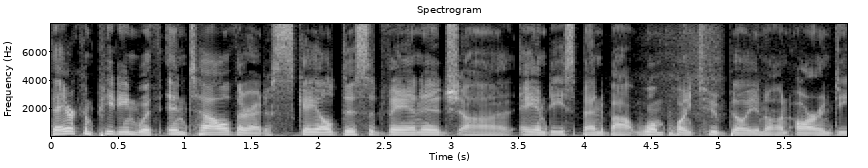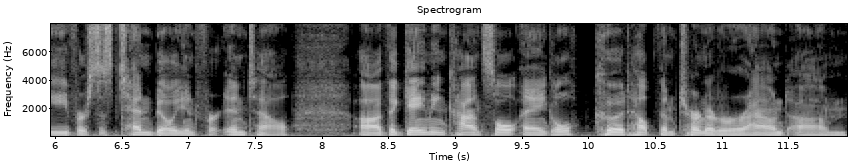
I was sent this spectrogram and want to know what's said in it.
they are competing with Intel. They're at a scale disadvantage. Uh, AMD spend about 1.2 billion on R and D versus 10 billion for Intel. Uh, the gaming console angle could help them turn it around. Um,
